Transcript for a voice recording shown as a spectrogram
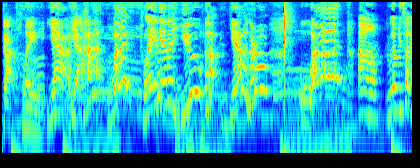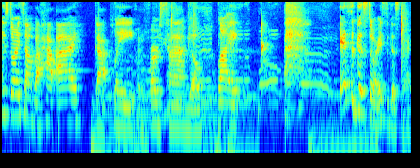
got played. Yeah, yeah. what? Played Hanna? You? yeah, girl. What? Um, I'm gonna be telling you a story time about how I got played for the first time, yo. Like, it's a good story. It's a good story.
